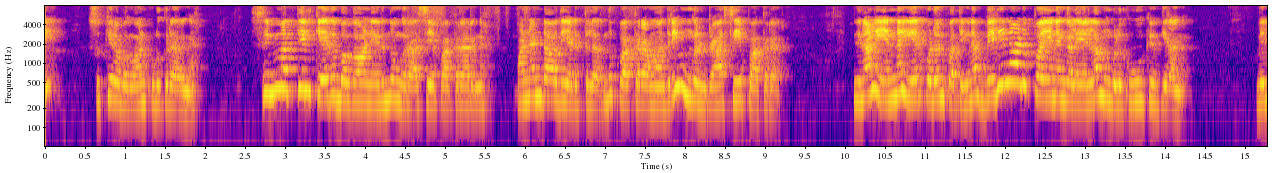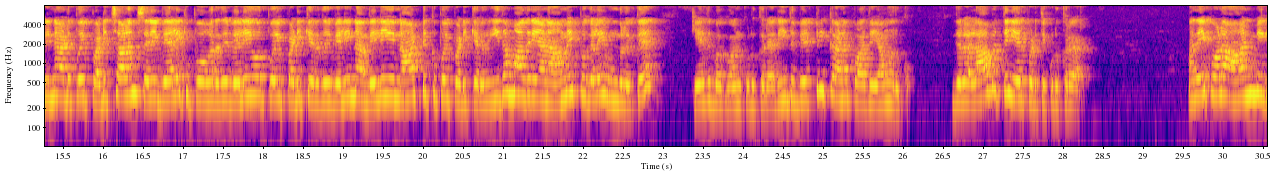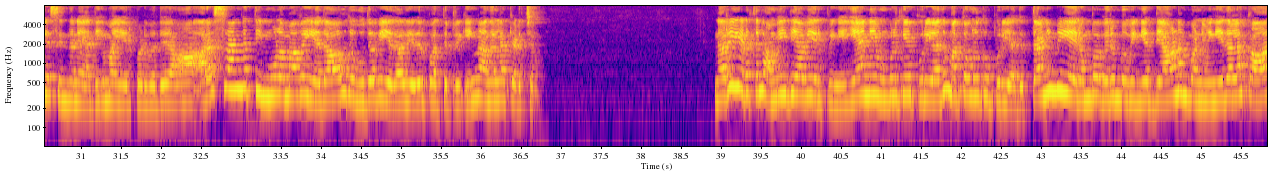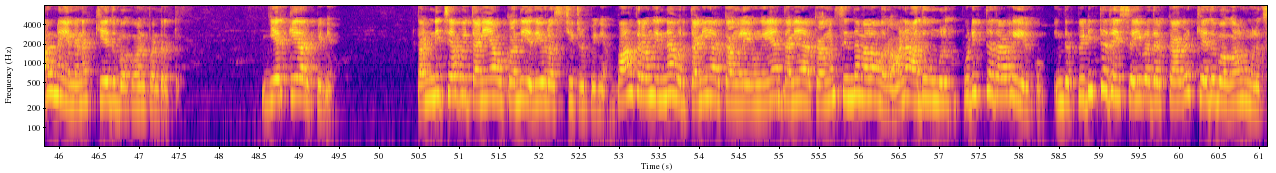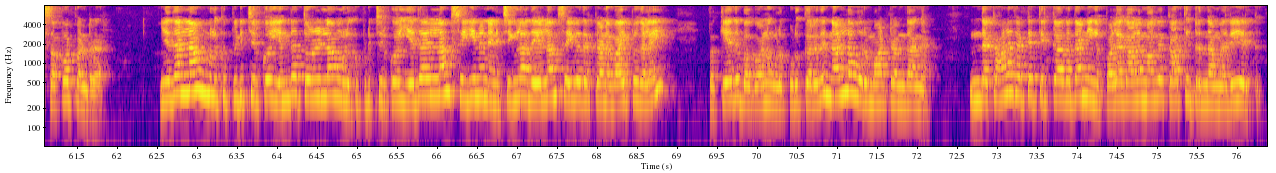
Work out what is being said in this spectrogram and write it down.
சுக்கிர பகவான் கொடுக்குறாருங்க. சிம்மத்தில் கேது பகவான் இருந்து உங்கள் ராசியை பார்க்குறாருங்க. பன்னெண்டாவது இடத்துல இருந்து பார்க்குற மாதிரி உங்கள் ராசியை பார்க்குறாரு. இதனால் என்ன ஏற்படும்னு பார்த்தீங்கன்னா வெளிநாடு பயணங்களை எல்லாம் உங்களுக்கு ஊக்குவிக்கிறாங்க. வெளிநாடு போய் படித்தாலும் சரி வேலைக்கு போகிறது வெளியூர் போய் படிக்கிறது வெளிநா வெளி நாட்டுக்கு போய் படிக்கிறது இதை மாதிரியான அமைப்புகளை உங்களுக்கு கேது பகவான் கொடுக்குறாரு. இது வெற்றிக்கான பாதையாகவும் இருக்கும். இதில் லாபத்தை ஏற்படுத்தி கொடுக்குறாரு. அதே போல் ஆன்மீக சிந்தனை அதிகமாக ஏற்படுவது அரசாங்கத்தின் மூலமாக ஏதாவது உதவி ஏதாவது எதிர்பார்த்துட்டு இருக்கீங்கன்னா அதெல்லாம் கிடைச்சிடும் நிறைய இடத்துல அமைதியாகவே இருப்பீங்க. ஏன்னே உங்களுக்கே புரியாது மற்றவங்களுக்கும் புரியாது. தனிமையை ரொம்ப விரும்புவீங்க தியானம் பண்ணுவீங்க. இதெல்லாம் காரணம் என்னென்னா கேது பகவான் பண்ணுறது இயற்கையாக இருப்பீங்க. தன்னிச்சையாக போய் தனியாக உட்காந்து எதையோ ரசிச்சிட்டு இருப்பீங்க. பார்க்குறவங்க என்ன அவர் தனியாக இருக்காங்களே இவங்க ஏன் தனியாக இருக்காங்கன்னு சிந்தனைலாம் வரும். ஆனால் அது உங்களுக்கு பிடித்ததாக இருக்கும். இந்த பிடித்ததை செய்வதற்காக கேது பகவான் உங்களுக்கு சப்போர்ட் பண்ணுறார் எதெல்லாம் உங்களுக்கு பிடிச்சிருக்கோ எந்த தொழிலாம் உங்களுக்கு பிடிச்சிருக்கோ எதெல்லாம் செய்யணும்னு நினச்சிங்களோ அதையெல்லாம் செய்வதற்கான வாய்ப்புகளை இப்போ கேது பகவான் உங்களுக்கு கொடுக்கறது நல்ல ஒரு மாற்றம் தாங்க இந்த காலகட்டத்திற்காக தான் நீங்கள் பல காலமாக காத்துட்டு இருந்த மாதிரியே இருக்குது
